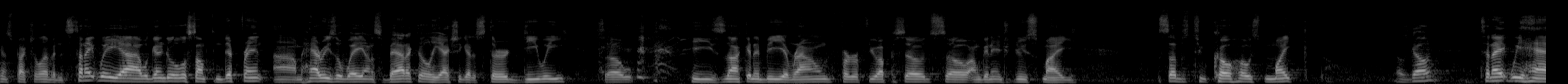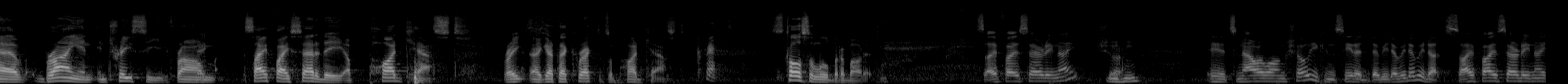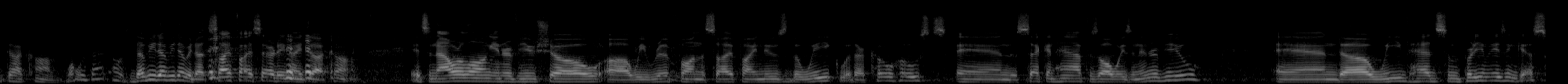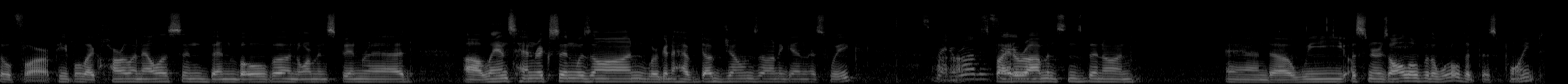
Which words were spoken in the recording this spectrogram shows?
welcome Spektral Evidence. Tonight we, uh, we're going to do a little something different. Um, Harry's away on a sabbatical. He actually got his third DWI, so he's not going to be around for a few episodes. So I'm going to introduce my substitute co-host, Mike. How's it going? Tonight we have Brian and Tracy from Hey. Sci-Fi Saturday, a podcast, right? I got that correct? It's a podcast. Correct. So tell us a little bit about it. Sci-Fi Saturday Night? Sure. It's an hour-long show. You can see it at www.sci-fi-saturday-night.com. What was that? Oh, it's www.sci-fi-saturday-night.com. It's an hour-long interview show. Uh, we riff on the sci-fi news of the week with our co-hosts, and the second half is always an interview. And uh, we've had some pretty amazing guests so far. People like Harlan Ellison, Ben Bova, Norman Spinrad. Uh, Lance Henriksen was on. We're going to have Doug Jones on again this week. Spider Uh, Robinson. Spider Robinson's been on. And uh, we listeners all over the world at this point,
